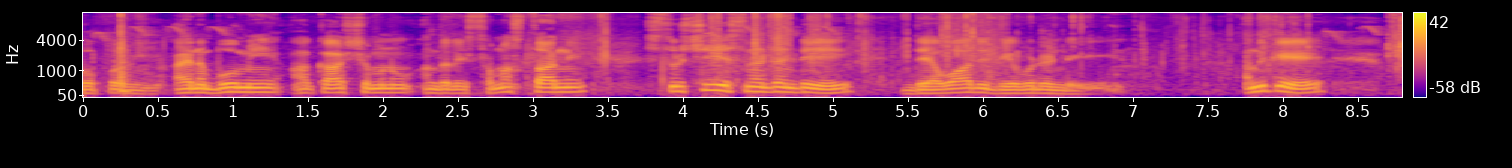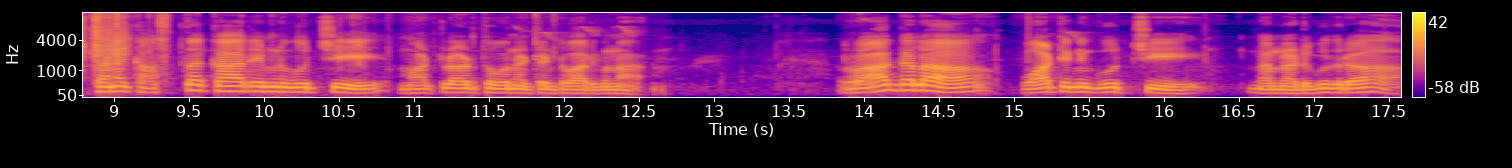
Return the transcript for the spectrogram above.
గొప్పవి. ఆయన భూమి ఆకాశమును అందరి సమస్తాన్ని సృష్టి చేసినటువంటి దేవాది దేవుడండి. అందుకే తనకు హస్తకార్యముల గురించి మాట్లాడుతూ ఉన్నటువంటి వారు ఉన్నారు రాగల వాటిని గూర్చి నన్ను అడుగుదురా.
